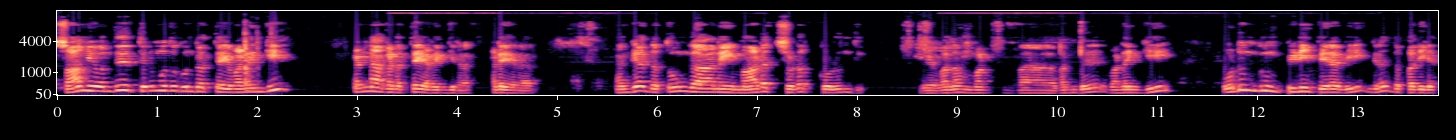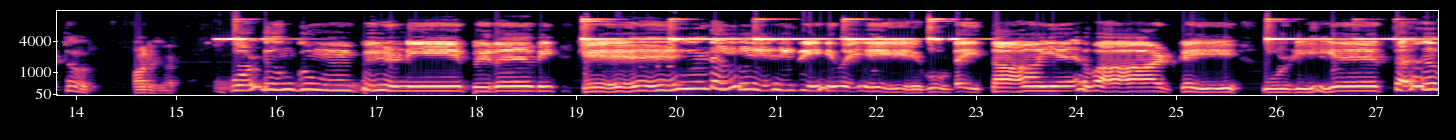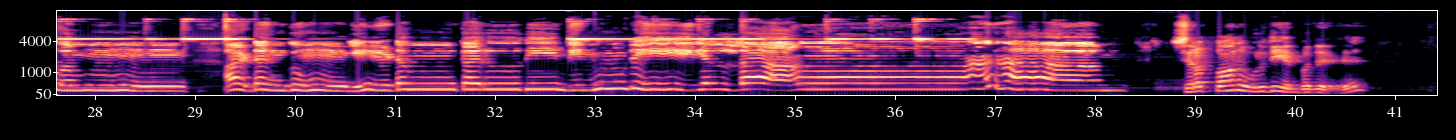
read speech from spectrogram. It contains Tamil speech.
சுவாமி வந்து திருமுதுகுன்றத்தை வணங்கி பெண்ணாகடத்தை அடைகிறார் அடைகிறார். அங்க அந்த தூங்கானை மாடச் சுடற் கொழுந்து வலம் வ- வந்து வணங்கி ஒடுங்கும் பிணி பிறவிங்கிற இந்த பதிகத்தை அவர் பாடுகிறார். ஒடுங்கும் பிணி பிறவி கேடல் உடை உடைத்தாய வாழ்க்கை ஒழிய தவம் அடங்கும் இடம் கருதி நின்றீர் எல்லாம் சிறப்பான உறுதி என்பது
